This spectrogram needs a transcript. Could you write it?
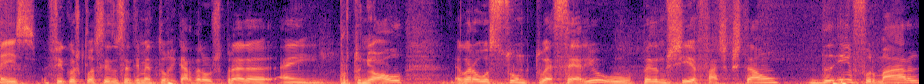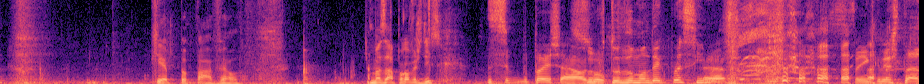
É isso. Ficou esclarecido o sentimento do Ricardo Araújo Pereira em Portunhol. Agora o assunto é sério. O Pedro Mexia faz questão de informar que é papável. Mas há provas disso? Se- Pois, há algo. Sobretudo do Mondego para cima. Sem querer estar a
